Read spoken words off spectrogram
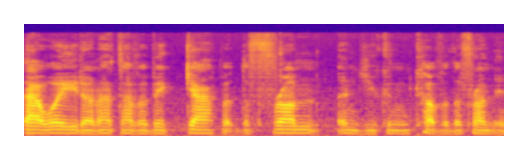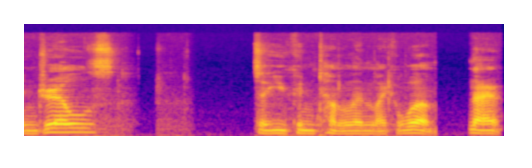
That way you don't have to have a big gap at the front, and you can cover the front in drills so you can tunnel in like a worm. Now,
